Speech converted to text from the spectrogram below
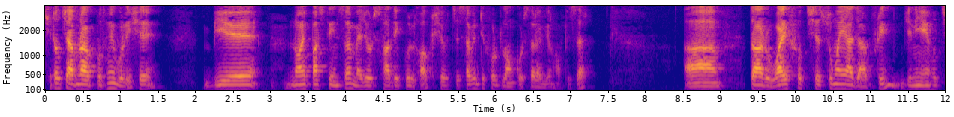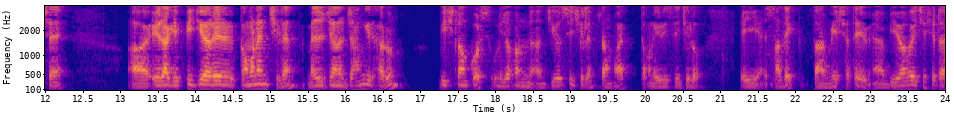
সেটা হচ্ছে আমরা প্রথমে বলি সে বিয়ে নয় পাঁচ তিনশো মেজর সাদেকুল হক, সে হচ্ছে সেভেন্টি ফোর্থ লং কোর্সের একজন অফিসার তার ওয়াইফ হচ্ছে সুমাইয়া জাফরিন, যিনি হচ্ছে এর আগে পিজিআর এর কমান্ড্যান্ট ছিলেন মেজর জেনারেল জাহাঙ্গীর হারুন, বিশ লং কোর্স উনি যখন জিওসি ছিলেন সামহার তখন এডিসি ছিল এই সাদেক, তার মেয়ের সাথে বিবাহ হয়েছে, সেটা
